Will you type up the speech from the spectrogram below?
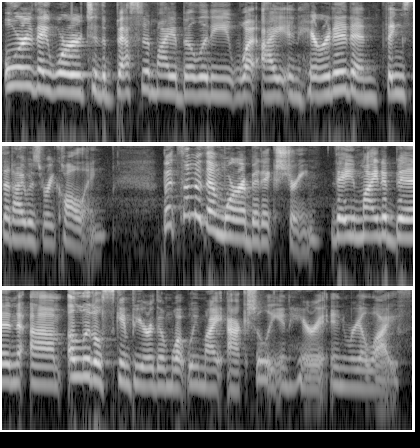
or they were to the best of my ability what I inherited and things that I was recalling but some of them were a bit extreme. They might have been um, a little skimpier than what we might actually inherit in real life.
